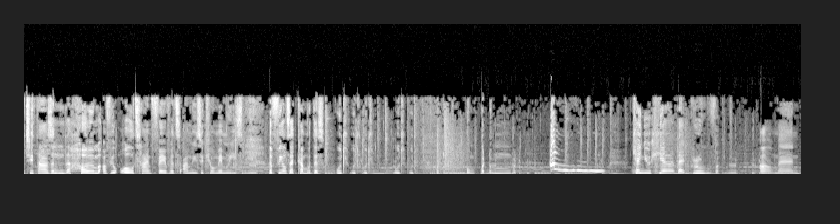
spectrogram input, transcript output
2000, the home of your all time favorites, our music, your memories. Mm-hmm. The feels that come with this. Can you hear that groove? Mm-hmm. Oh man,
